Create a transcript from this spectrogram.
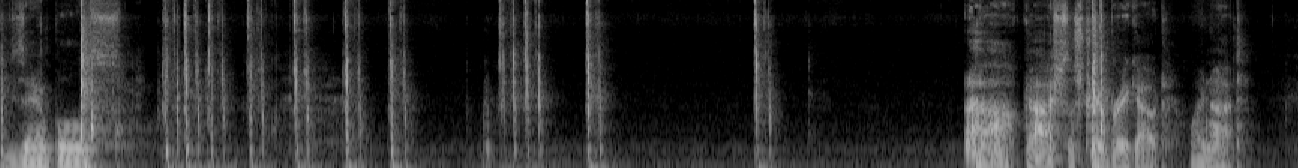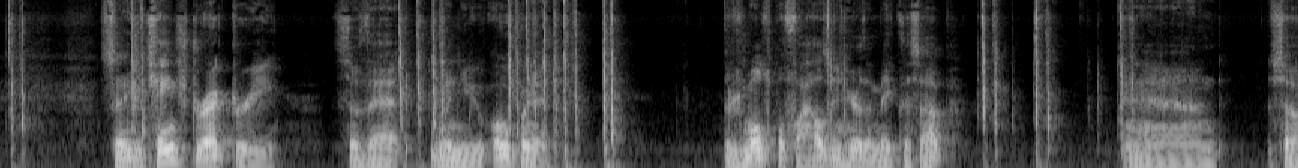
Examples. Oh gosh, let's try Breakout. Why not? So you change directory so that when you open it, there's multiple files in here that make this up. And so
